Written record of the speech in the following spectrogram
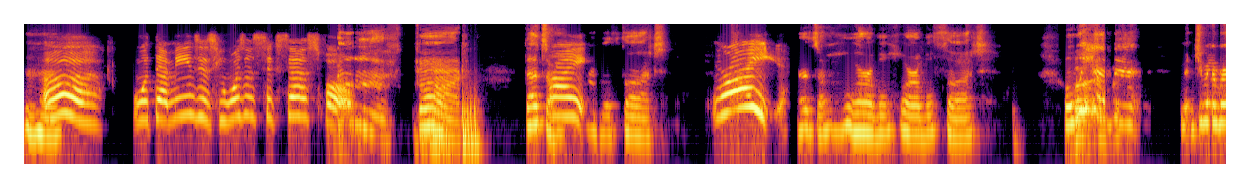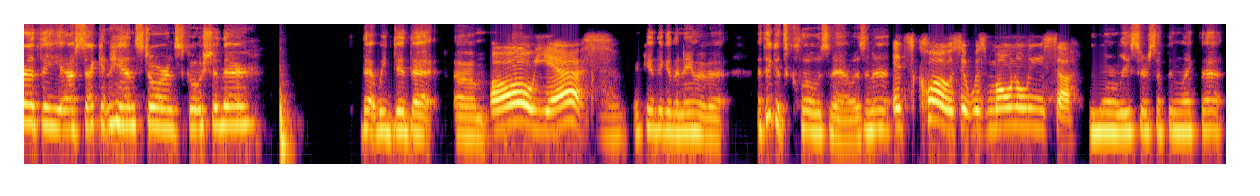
Mhm. Oh, what that means is he wasn't successful. Oh, God. That's a Right. horrible thought. Right. That's a horrible, horrible thought. Well, we had that. Do you remember at the uh, secondhand store in Scotia there that we did that? Um, Oh, yes. I can't think of the name of it. I think it's closed now, isn't it? It's closed. It was Mona Lisa. Mona Lisa or something like that.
